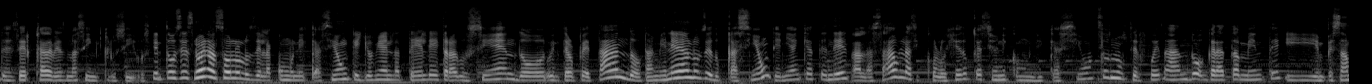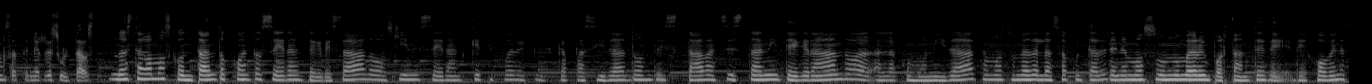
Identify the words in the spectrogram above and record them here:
de ser cada vez más inclusivos. Entonces, no eran solo los de la comunicación que yo vi en la tele traduciendo o interpretando, también eran los de educación, tenían que atender a las aulas, psicología, educación y comunicación. Esto nos se fue dando gratamente y empezamos a tener resultados. No estábamos contando cuántos eran regresados, quiénes eran, qué tipo de discapacidad, dónde estaban, se están integrando a, a la comunidad. Somos una de las facultades, tenemos un número importante de, de jóvenes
